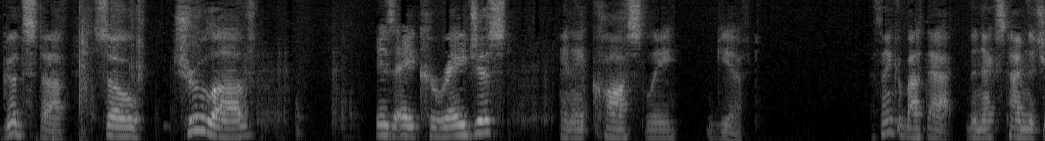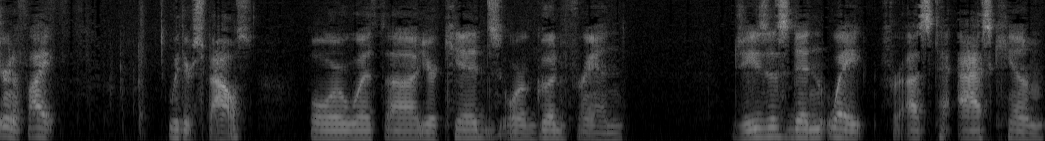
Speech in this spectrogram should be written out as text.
Good stuff. So, true love is a courageous and a costly gift. Think about that the next time that you're in a fight with your spouse or with uh, your kids or a good friend. Jesus didn't wait for us to ask Him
